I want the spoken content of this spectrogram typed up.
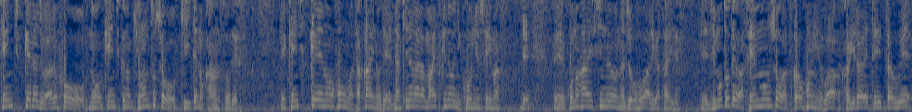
建築系ラジオ R4 の建築の基本図書を聞いての感想です。え建築系の本は高いので泣きながら毎月のように購入しています。で、えこの配信のような情報はありがたいです、え地元では専門書を扱う本屋は限られていた上、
